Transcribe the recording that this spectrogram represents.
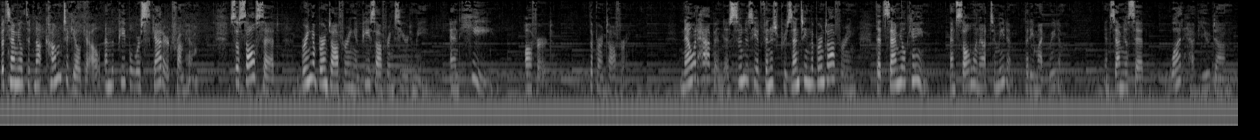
But Samuel did not come to Gilgal, and the people were scattered from him. So Saul said, Bring a burnt offering and peace offerings here to me. And he offered the burnt offering. Now it happened, as soon as he had finished presenting the burnt offering, that Samuel came. And Saul went out to meet him, that he might greet him. And Samuel said, What have you done?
